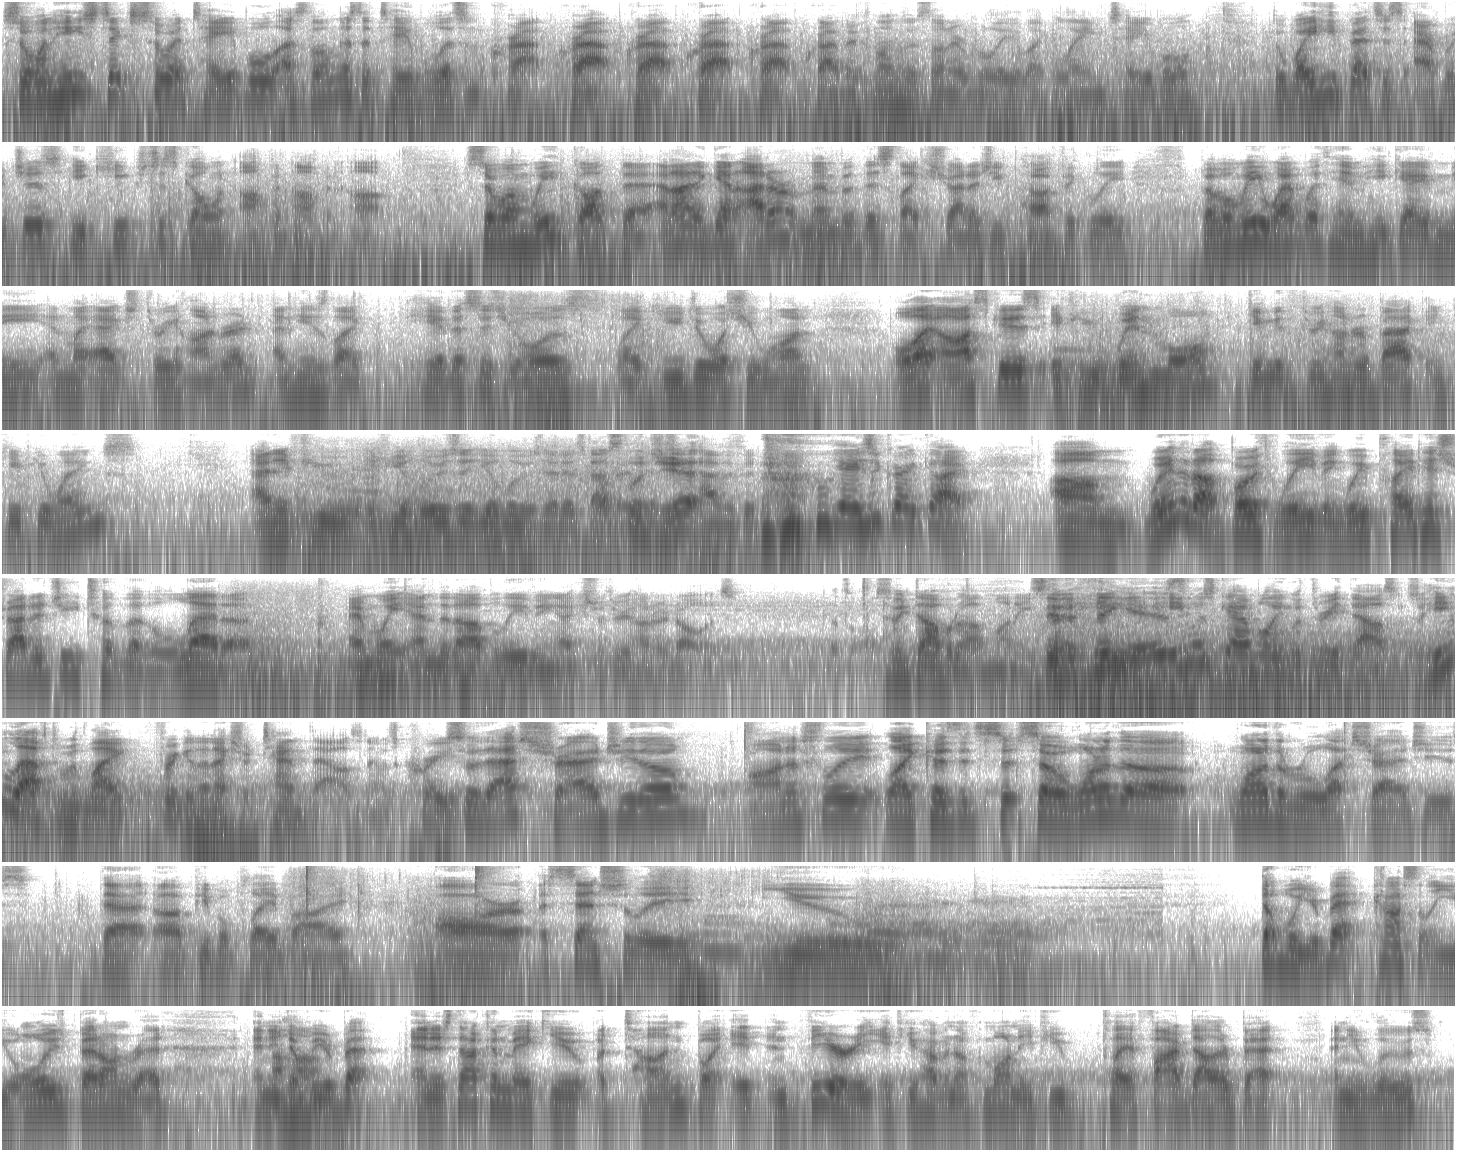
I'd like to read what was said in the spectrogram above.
So when he sticks to a table, as long as the table isn't crap, crap, crap, crap, crap, crap, as long as it's not a really like lame table, the way he bets his averages, he keeps just going up and up and up. So when we got there, and I, again, I don't remember this like strategy perfectly, but when we went with him, he gave me and my ex 300, and he's like, "Here, this is yours. Like, you do what you want. All I ask is, if you win more, give me the 300 back and keep your wings. And if you if you lose it, you lose it. Is That's it is. legit. Have a good time. yeah, he's a great guy. Um, we ended up both leaving. We played his strategy to the letter, and we ended up leaving extra three hundred dollars. That's So awesome. we doubled our money. See, But the thing he, is- he was gambling with three thousand, so he left with like freaking an extra ten thousand. It was crazy. So that strategy, though, honestly, like, cause it's so one of the one of the roulette strategies that uh, people play by are essentially you double your bet constantly. You always bet on red, and you Uh-huh. double your bet, and it's not gonna make you a ton, but it, in theory, if you have enough money, if you play a five dollar bet and you lose.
